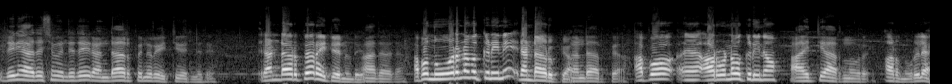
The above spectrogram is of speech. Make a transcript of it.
ഇതിന് ഏകദേശം വരുന്നത് രണ്ടായിരം റുപ്യ റേറ്റ് വരുന്നത്. രണ്ടായിരം റുപ്യ റേറ്റ് വരുന്നുണ്ട്. അതെ അതെ. അപ്പൊ നൂറെണ്ണം വെക്കണീന് രണ്ടായിരം റുപ്യ രണ്ടായിരം റുപ്യ അപ്പോ അറുപെണ്ണം വെക്കണീനോ? ആയിരത്തി അറുന്നൂറ് അറുന്നൂറ് അല്ലേ?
